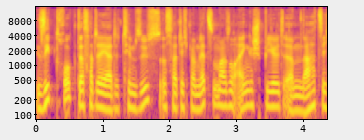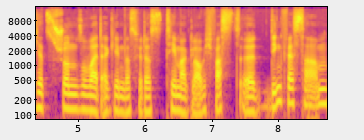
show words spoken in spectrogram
Siebdruck, das hatte ja der Tim Süß, das hatte ich beim letzten Mal so eingespielt. Ähm, da hat sich jetzt schon so weit ergeben, dass wir das Thema, glaube ich, fast äh, dingfest haben,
